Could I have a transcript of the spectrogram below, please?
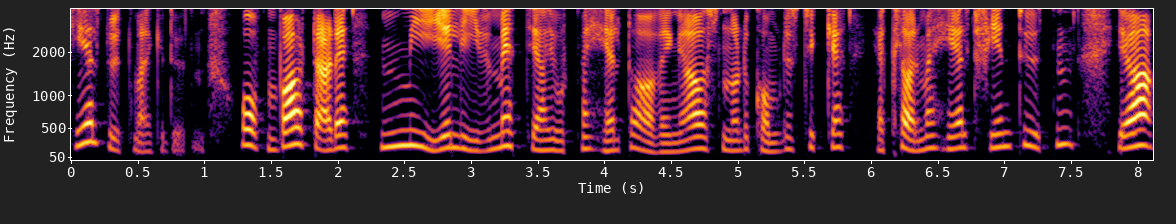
helt utmerket uten. Åpenbart er det mye i livet mitt jeg har gjort meg helt avhengig av, så når det kommer til stykket, jeg klarer meg helt fint uten. Ja,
